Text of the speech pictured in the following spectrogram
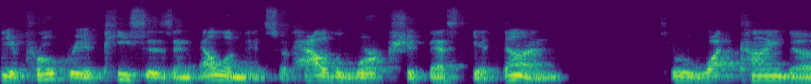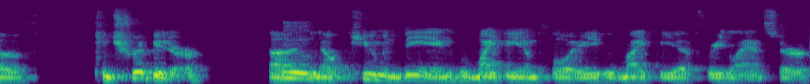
the appropriate pieces and elements of how the work should best get done through what kind of contributor, uh, mm. you know, human being who might be an employee, who might be a freelancer,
